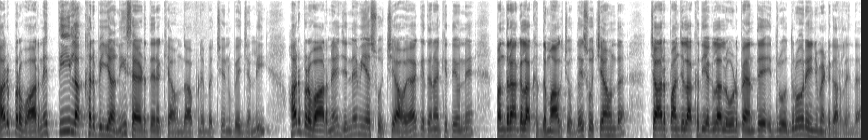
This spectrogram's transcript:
ਹਰ ਪਰਿਵਾਰ ਨੇ 30 ਲੱਖ ਰੁਪਈਆ ਨਹੀਂ ਸਾਈਡ ਤੇ ਰੱਖਿਆ ਹੁੰਦਾ ਆਪਣੇ ਬੱਚੇ ਨੂੰ ਭੇਜਣ ਲਈ। ਹਰ ਪਰਿਵਾਰ ਨੇ ਜਿੰਨੇ ਵੀ ਇਹ ਸੋਚਿਆ ਹੋਇਆ ਕਿਤੇ ਨਾ ਕਿਤੇ ਉਹਨੇ 15 ਕੁ ਲੱਖ ਦਿਮਾਗ 'ਚ ਉੱਦਾਂ ਹੀ ਸੋਚਿਆ ਹੁੰਦਾ 4-5 ਲੱਖ ਦੀ ਅਗਲਾ ਲੋਡ ਪੈਣ ਤੇ ਇਧਰੋਂ ਉਧਰੋਂ ਅਰੇਂਜਮੈਂਟ ਕਰ ਲੈਂਦਾ।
